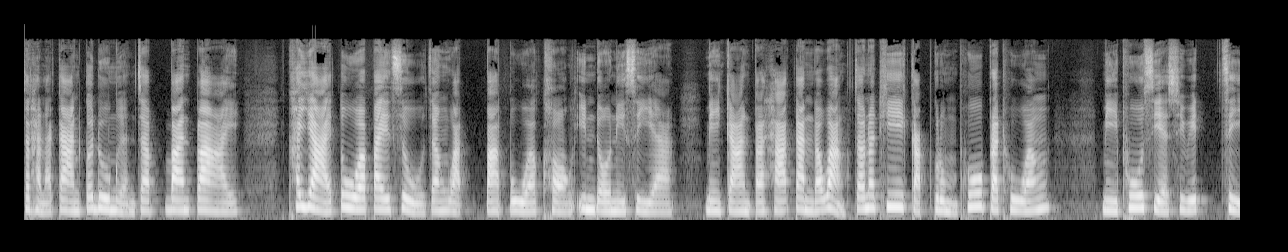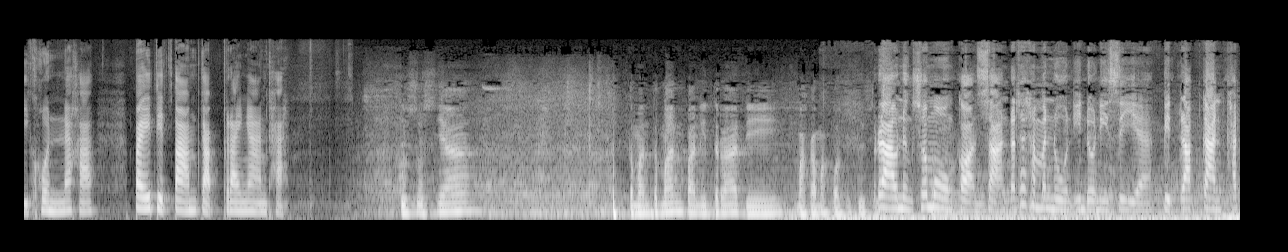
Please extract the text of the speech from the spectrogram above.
สถานการณ์ก็ดูเหมือนจะบานปลาย ขยายตัวไปสู่จังหวัดปาปัวของอินโดนีเซีย มีการประทะกันระหว่างเจ้าหน้าที่กับกลุ่มผู้ประท้วง มีผู้เสียชีวิต 4 คนนะคะ ไปติดตามกับรายงานค่ะ khususnya teman-teman panitera di Mahkamah Konstitusi. ราวหนึ่งชั่วโมงก่อนสารรัฐธรรมนูญอินโดนีเซีย ปิดรับการคัด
